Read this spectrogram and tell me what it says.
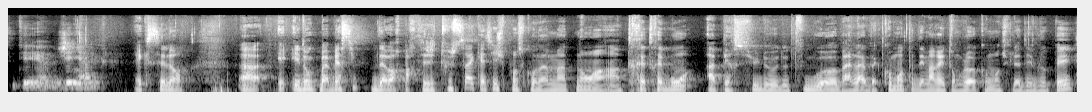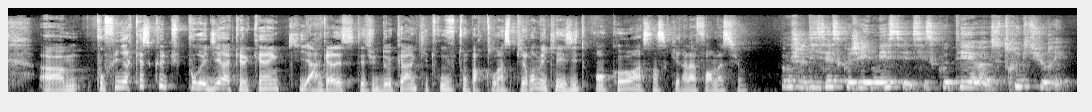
c'était euh, génial. Excellent. et, donc, bah, merci d'avoir partagé tout ça, Cathy. Je pense qu'on a maintenant un, très très bon aperçu de, tout. bah, là, bah, comment tu as démarré ton blog, comment tu l'as développé. pour finir, qu'est-ce que tu pourrais dire à quelqu'un qui a regardé cette étude de cas, qui trouve ton parcours inspirant, mais qui hésite encore à s'inscrire à la formation? Comme je le disais, ce que j'ai aimé, c'est ce côté structuré.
